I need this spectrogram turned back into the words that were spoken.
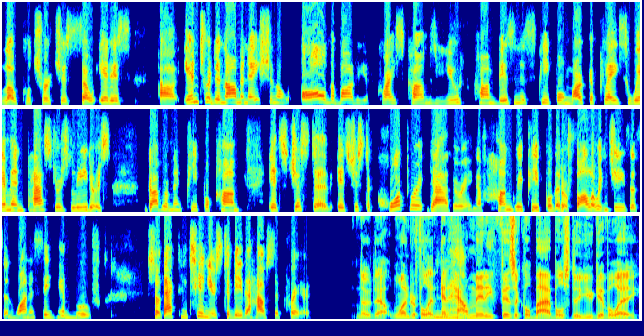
local churches. So it is uh, interdenominational. All the body of Christ comes, youth come, business people, marketplace, women, pastors, leaders government people come it's just a it's just a corporate gathering of hungry people that are following jesus and want to see him move so that continues to be the house of prayer no doubt wonderful and, mm-hmm. and how mm-hmm. many physical bibles do you give away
